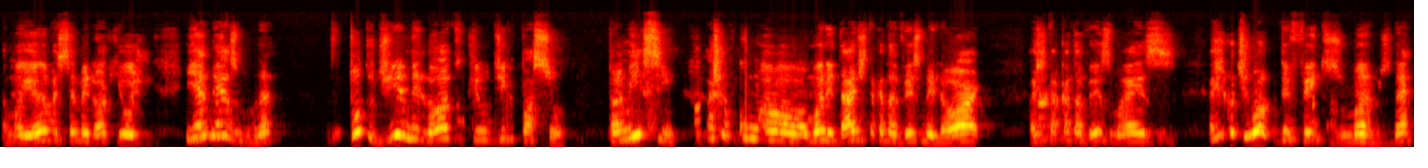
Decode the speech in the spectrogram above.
Amanhã vai ser melhor que hoje. E é mesmo, né? Todo dia é melhor do que o dia que passou. Para mim, sim. Acho que a humanidade está cada vez melhor, a gente está cada vez mais. A gente continua com defeitos humanos, né?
